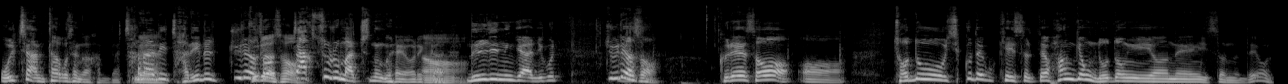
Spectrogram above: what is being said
옳지 않다고 생각합니다. 차라리 네. 자리를 줄여서, 줄여서, 짝수로 맞추는 거예요. 그러니까 어. 늘리는 게 아니고 줄여서. 그래서 어 저도 19대 국회 있을 때 환경노동위원회에 있었는데요.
